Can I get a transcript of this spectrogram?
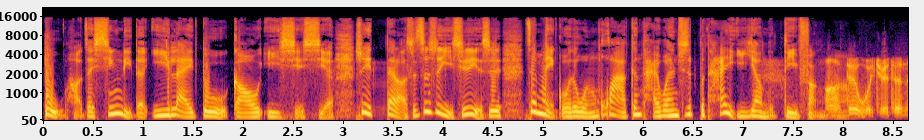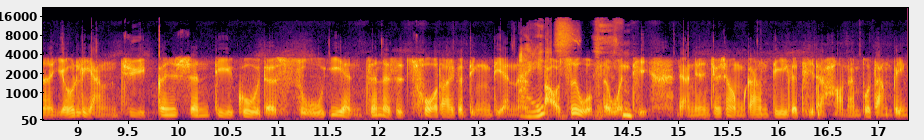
度好，在心里的依赖度高一些些。所以戴老师，这是以其实也是在美国的文化跟台湾其实不太一样的地方。嗯，对，我觉得呢，有两句根深蒂固的俗谚，真的是错到一个顶点了，导致我们的问题。两件，就像我们刚刚第一个提的，好男不当兵。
